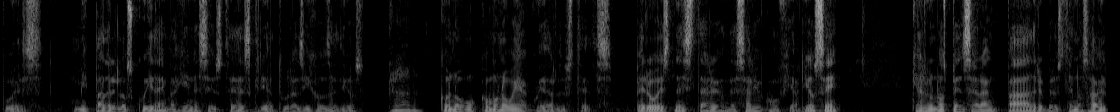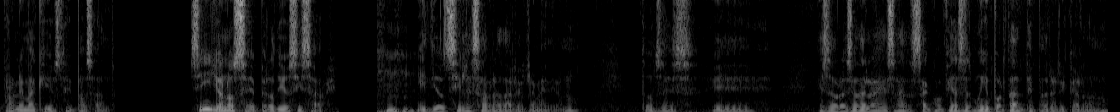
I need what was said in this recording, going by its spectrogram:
pues mi Padre los cuida, imagínense ustedes, criaturas, hijos de Dios. Claro. ¿Cómo, cómo no voy a cuidar de ustedes? Pero es necesario, necesario confiar. Yo sé que algunos pensarán, Padre, pero usted no sabe el problema que yo estoy pasando. Sí, yo no sé, pero Dios sí sabe. y Dios sí les sabrá dar el remedio, ¿no? Entonces, eh, esa oración de la, esa, esa, confianza es muy importante, Padre Ricardo, ¿no?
